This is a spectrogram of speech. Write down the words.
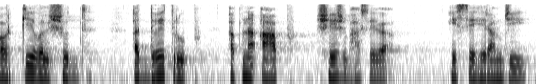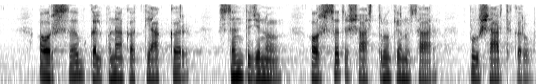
और केवल शुद्ध, अद्वैत रूप अपना आप शेष भासेगा। इससे हे राम जी और सब कल्पना का त्याग कर संत जनों और सत शास्त्रों के अनुसार पुरुषार्थ करो।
